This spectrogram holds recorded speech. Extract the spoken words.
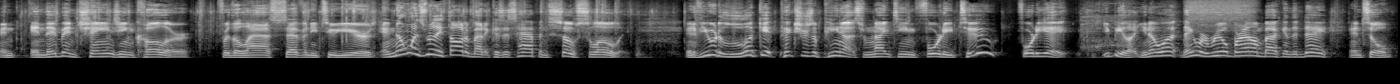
and and they've been changing color for the last 72 years and no one's really thought about it because it's happened so slowly. And if you were to look at pictures of peanuts from 1942, 48, you'd be like, you know what? They were real brown back in the day until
